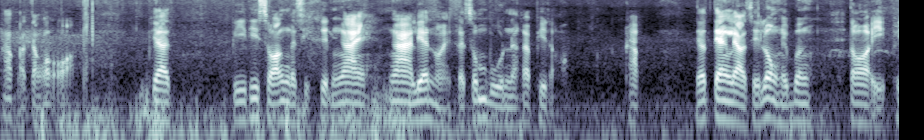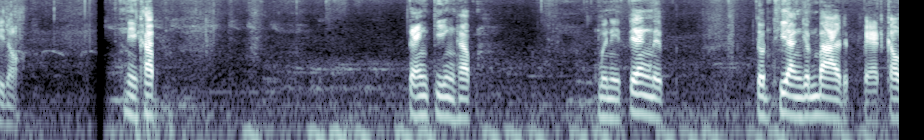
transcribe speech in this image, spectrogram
เฮาก็ต้องเอาออกเพื่อปีที่สองก็สิขึ้นง่ายงาเลี้ยนหน่อยก็สมบูรณ์นะครับ พี่น้อง เดี๋ยวแต่งแล้วสิลงให้เบิ้งต่ออีกพี่น้องนี่ครับ แต่งกิ่งครับมือนี้แต่งเลยจนเที่ยงจนบ่ายแปดเก้า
